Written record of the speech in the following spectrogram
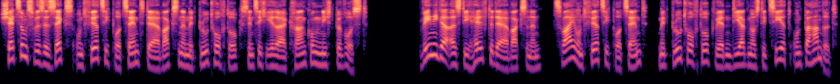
Schätzungsweise 46 Prozent der Erwachsenen mit Bluthochdruck sind sich ihrer Erkrankung nicht bewusst. Weniger als die Hälfte der Erwachsenen, 42 Prozent, mit Bluthochdruck werden diagnostiziert und behandelt.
